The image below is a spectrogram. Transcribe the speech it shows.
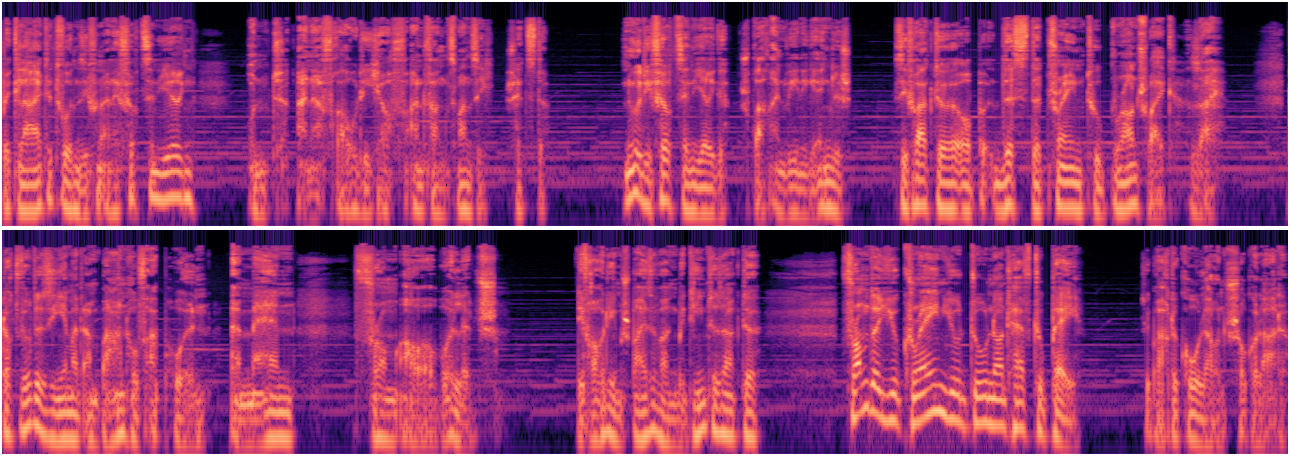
Begleitet wurden sie von einer 14-Jährigen und einer Frau, die ich auf Anfang 20 schätzte. Nur die 14-Jährige sprach ein wenig Englisch. Sie fragte, ob this the train to Braunschweig sei. Dort würde sie jemand am Bahnhof abholen. A man from our village. Die Frau, die im Speisewagen bediente, sagte, From the Ukraine you do not have to pay. Sie brachte Cola und Schokolade.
